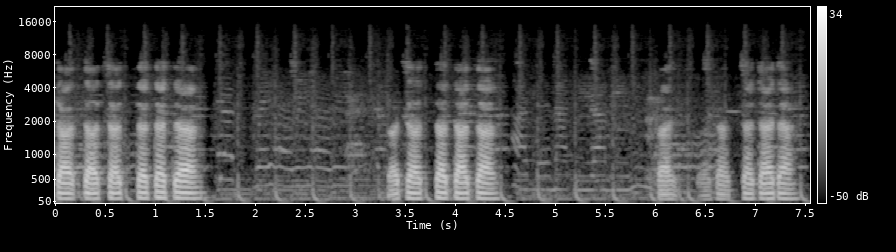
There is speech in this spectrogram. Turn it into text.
Da da da da da da. Da da da da da. Da da da da da.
